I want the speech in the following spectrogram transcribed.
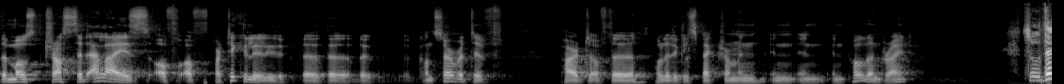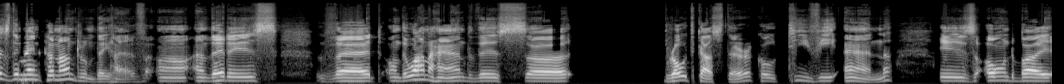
the most trusted allies of, of particularly the, the, the, conservative part of the political spectrum in, in, in, in Poland, right? So that's the main conundrum they have, uh, and that is that on the one hand, this uh, broadcaster called TVN is owned by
